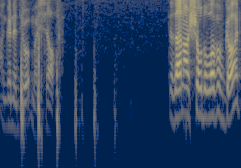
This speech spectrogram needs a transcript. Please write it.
I'm going to do it myself. Does that not show the love of God?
